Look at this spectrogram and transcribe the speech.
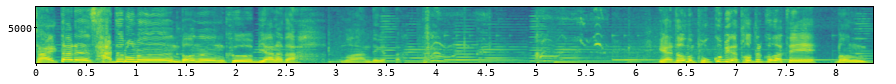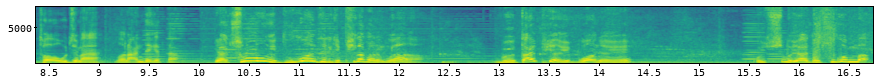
자 일단은 사드론은 너는 그 미안하다. 넌 안 되겠다. 야 너는 복구비가 더 들 것 같아. 넌 더 오지 마넌 안 되겠다. 야 춘몽이 누구한테 이렇게 피가 나는 거야? 뭐 딸피야 얘 뭐하냐 얘? 어이 씨발 야너 죽어 임마.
